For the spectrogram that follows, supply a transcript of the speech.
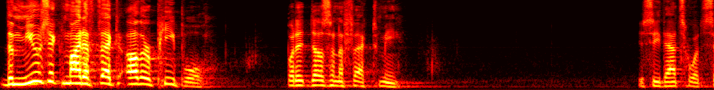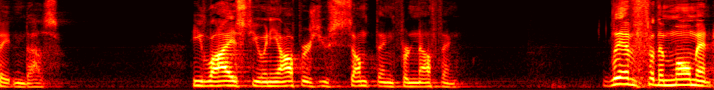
the music might affect other people, but it doesn't affect me. You see, that's what Satan does. He lies to you and he offers you something for nothing. Live for the moment.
